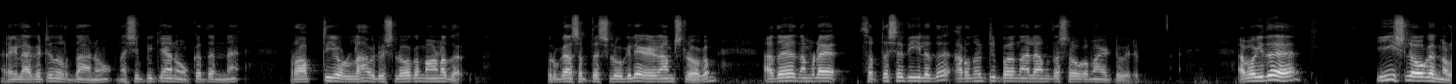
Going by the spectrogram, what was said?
അല്ലെങ്കിൽ അകറ്റി നിർത്താനോ നശിപ്പിക്കാനോ ഒക്കെ തന്നെ പ്രാപ്തിയുള്ള ഒരു ശ്ലോകമാണത്. ദുർഗാസപ്തശ്ലോകിലെ ഏഴാം ശ്ലോകം. അത് നമ്മുടെ സപ്തശതിയിലത് അറുന്നൂറ്റി പതിനാലാമത്തെ ശ്ലോകമായിട്ട് വരും. അപ്പോൾ ഇത് ഈ ശ്ലോകങ്ങൾ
